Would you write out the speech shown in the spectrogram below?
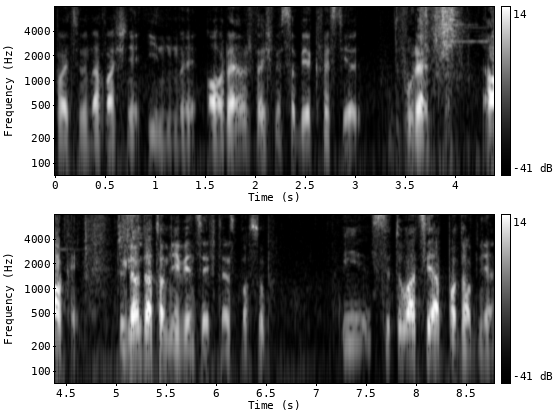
powiedzmy, na właśnie inny oręż. Weźmy sobie kwestię dwuręczną. Okej. Wygląda to mniej więcej w ten sposób. I sytuacja podobnie.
